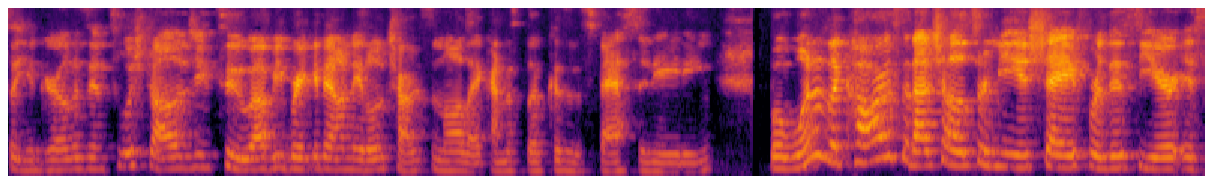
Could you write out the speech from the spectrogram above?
so your girl is into astrology too. I'll be breaking down natal charts and all that kind of stuff because it's fascinating. But one of the cards that I chose for me and Shay for this year is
